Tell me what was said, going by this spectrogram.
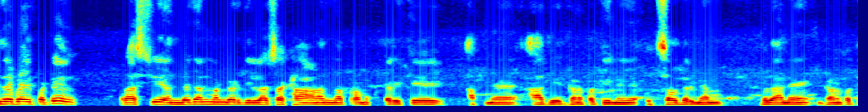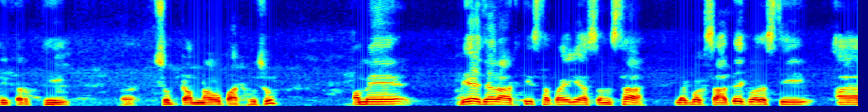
નરેન્દ્રભાઈ પટેલ રાષ્ટ્રીય અંધજન મંડળ જિલ્લા શાખા આણંદના પ્રમુખ તરીકે આપને આજે ગણપતિની ઉત્સવ દરમિયાન બધાને ગણપતિ તરફથી શુભકામનાઓ પાઠવું છું. અમે બે હજાર આઠથી સ્થપાયેલી આ સંસ્થા લગભગ સાતેક વર્ષથી આ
